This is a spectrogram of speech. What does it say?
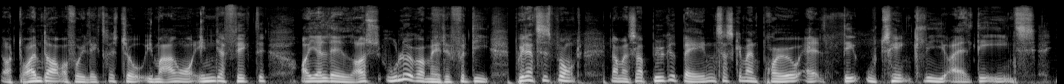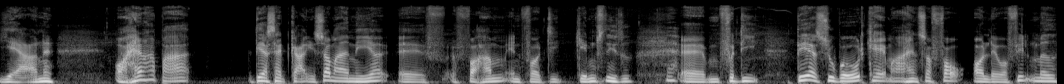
og drømte om at få elektrisk tog i mange år, inden jeg fik det, og jeg lavede også ulykker med det, fordi på et eller andet tidspunkt, når man så har bygget banen, så skal man prøve alt det utænkelige og alt det ens hjerne. Og han har bare det har sat gang i så meget mere øh, for ham, end for de gennemsnittet. Ja. Øhm, fordi det her Super 8-kamera, han så får og laver film med,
